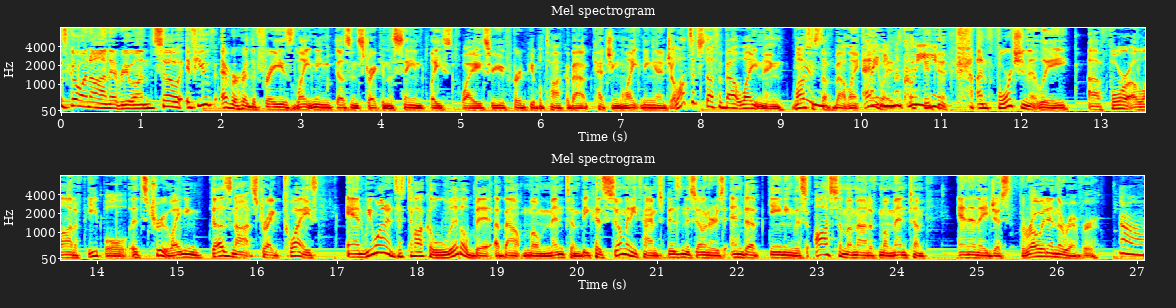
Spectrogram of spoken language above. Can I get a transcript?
What's going on, everyone? So, if you've ever heard the phrase lightning doesn't strike in the same place twice, or you've heard people talk about catching lightning in a jar, lots of stuff about lightning, lots of stuff about lightning. Lightning Anyways, McQueen. unfortunately, uh, for a lot of people, it's true. Lightning does not strike twice. And we wanted to talk a little bit about momentum because so many times business owners end up gaining this awesome amount of momentum and then they just throw it in the river. Oh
